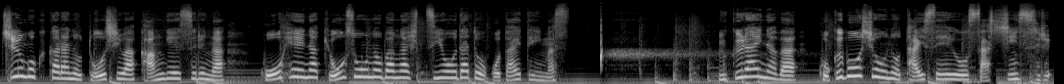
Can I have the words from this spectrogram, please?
中国からの投資は歓迎するが公平な競争の場が必要だと答えています。ウクライナは国防省の体制を刷新する。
